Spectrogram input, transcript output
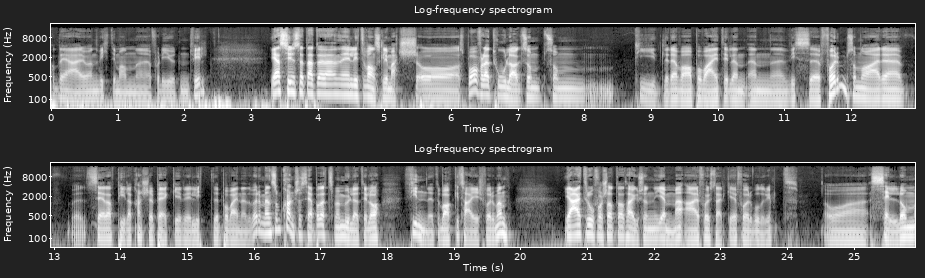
og det er jo en viktig mann eh, for de, uten tvil. Jeg syns dette er en litt vanskelig match å spå, for det er to lag som, som tidligere var på vei til en, en eh, viss eh, form, som nå er eh, ser at pila kanskje peker litt på vei nedover, men som kanskje ser på dette som en mulighet til å finne tilbake seiersformen. Jeg tror fortsatt at Haugesund hjemme er for sterke for Bodø-Glimt. Og eh, selv om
